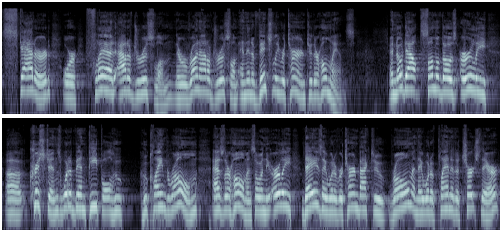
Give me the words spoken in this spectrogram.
scattered or fled out of Jerusalem. They were run out of Jerusalem and then eventually returned to their homelands. And no doubt some of those early uh, Christians would have been people who who claimed Rome as their home. And so in the early days, they would have returned back to Rome and they would have planted a church there.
